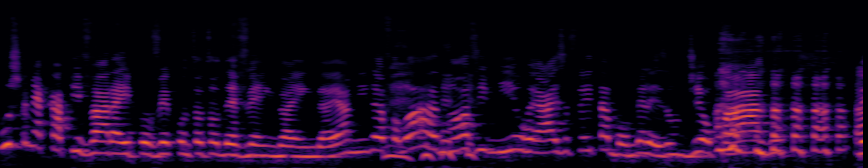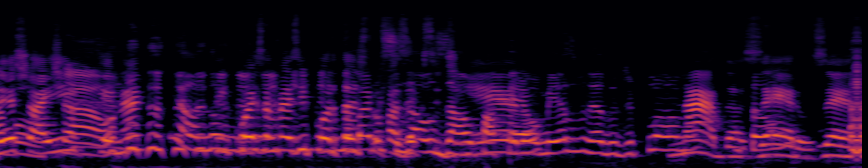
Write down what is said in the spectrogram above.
puxa minha capivara aí para eu ver quanto eu tô devendo ainda. Aí a menina falou, ah, 9 mil reais. Eu falei, tá bom, beleza, um dia eu pago, tá deixa bom, aí, porque, né? Não, não, tem coisa mais importante para fazer com usar o papel mesmo, né, do diploma. Nada, então... zero, zero.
